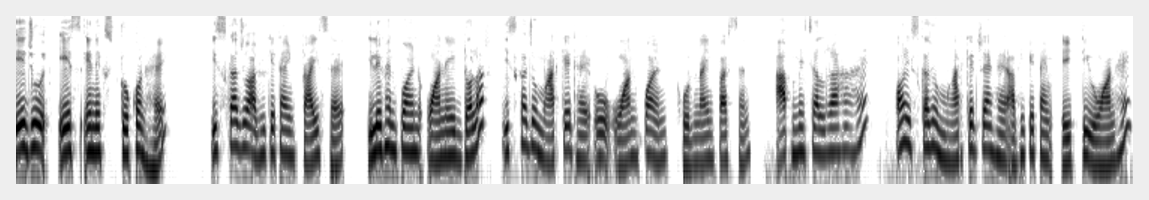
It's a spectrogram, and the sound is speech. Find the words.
ये जो एस एन एक्स टोकन है, इसका जो अभी के टाइम प्राइस है 11.18 डॉलर। इसका जो मार्केट है, वो 1.49 परसेंट आप में चल रहा है। और इसका जो मार्केट रैंक है, अभी के टाइम 81 है।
